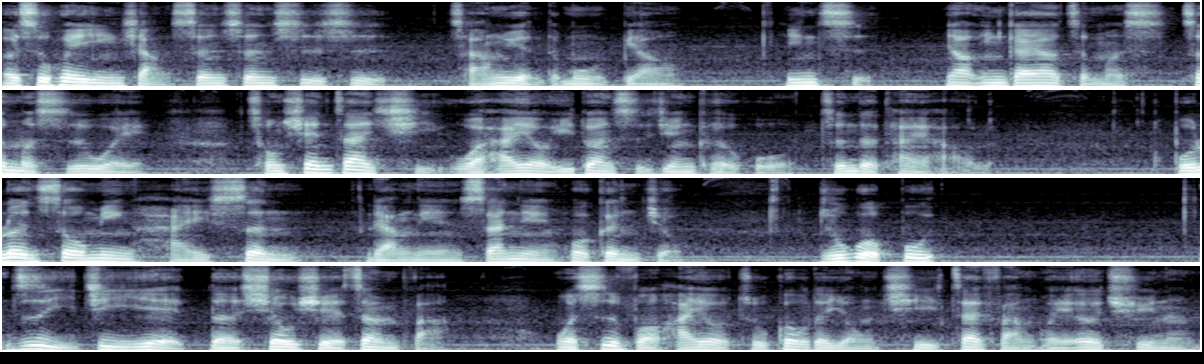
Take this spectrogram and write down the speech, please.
而是会影响生生世世长远的目标。因此，要应该要怎么这么思维？从现在起，我还有一段时间可活，真的太好了。不论寿命还剩两年、三年或更久，如果不日以继夜的修学正法，我是否还有足够的勇气再返回恶趣呢？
